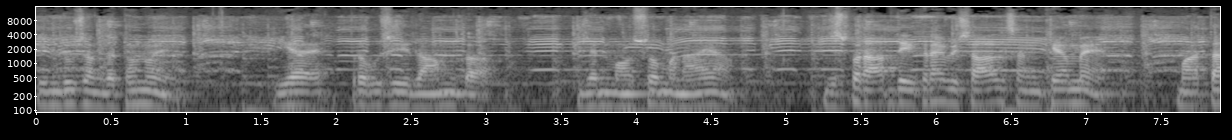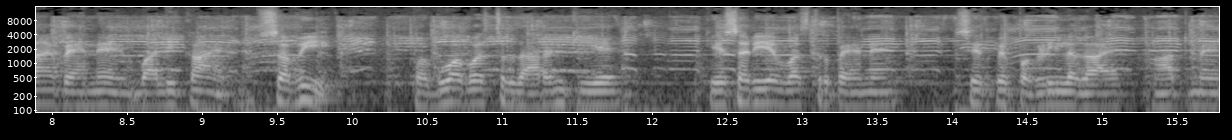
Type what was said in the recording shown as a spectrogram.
हिंदू संगठनों ने यह प्रभु श्री राम का जन्मोत्सव मनाया, जिस पर आप देख रहे हैं विशाल संख्या में माताएँ, बहनें, बालिकाएँ सभी भगवा वस्त्र धारण किए केसरिय वस्त्र पहने सिर पे पगड़ी लगाए, हाथ में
